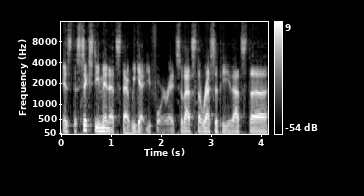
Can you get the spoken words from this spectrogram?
is the 60 minutes that we get you for right so that's the recipe that's the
